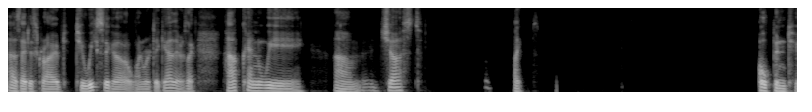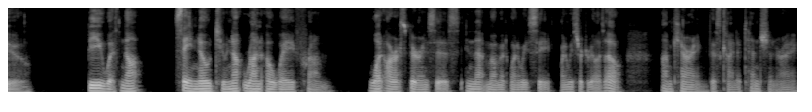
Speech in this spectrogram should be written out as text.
as I described two weeks ago when we're together, it's like, how can we um, just like open to be with, not say no to, not run away from what our experience is in that moment when we see, when we start to realize, oh, I'm carrying this kind of tension, right?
